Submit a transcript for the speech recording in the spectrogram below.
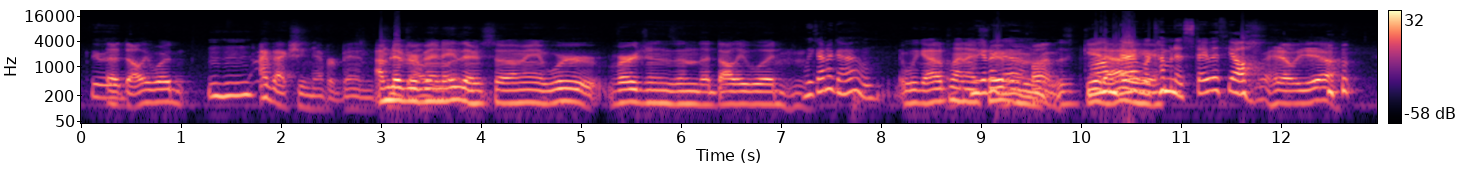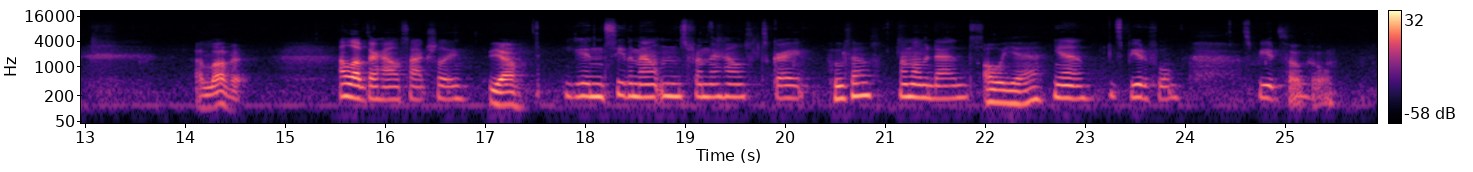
We were At Dollywood, hmm I've actually never been. I've to never been either, so I mean, we're virgins in the Dollywood. Mhm. We gotta go. We gotta plan a We gotta trip go. and let's get Mom, out Dad, of here. we're coming to stay with y'all. Hell yeah. I love it. I love their house. Actually, Yeah. you can see the mountains from their house. It's great. Whose house? My mom and dad's. Oh yeah, Yeah, it's beautiful. It's beautiful. so cool.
